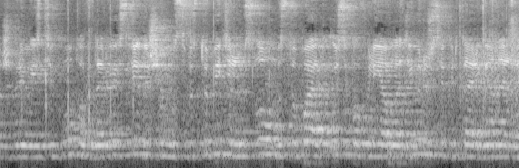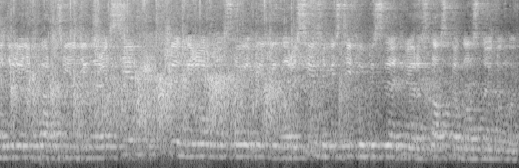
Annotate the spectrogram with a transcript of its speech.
Ваше время истекло. Благодарю. И следующим с выступительным словом выступает Осипов Илья Владимирович, секретарь регионального отделения партии «Единая Россия», член Генерального совета «Единой России», заместитель председателя Ярославской областной думы.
